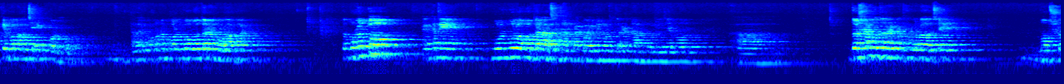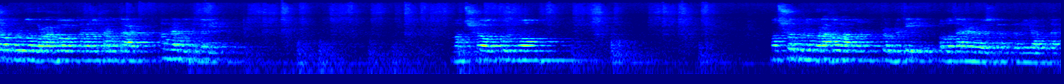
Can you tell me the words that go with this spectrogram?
কে বলা হচ্ছে এক কল্প। তাদের কখনো কল্প অবতারে বলা হয়। তো মূলত এখানে মূল মূল অবতার আছেন আমরা কয়েকজন অবতারের নাম বলি যেমন আহ, দশাবতারের কথা বলা হচ্ছে। মৎস্য, পূর্ব, বরাহ তারা দশাবতার, আমরা বলতে পারি। মৎস্য, পূর্ব, মৎস্য পূর্ণ বরাহ প্রভৃতি অবতারের রয়েছে নীল অবতার।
